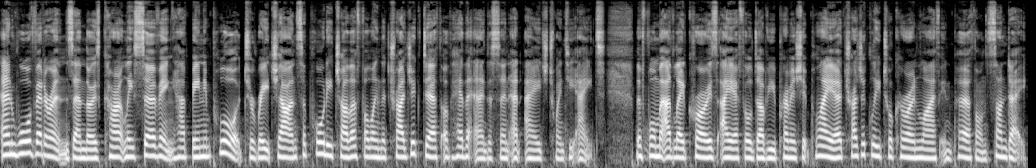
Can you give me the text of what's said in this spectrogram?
And war veterans and those currently serving have been implored to reach out and support each other following the tragic death of Heather Anderson at age 28. The former Adelaide Crows AFLW Premiership player tragically took her own life in Perth on Sunday.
